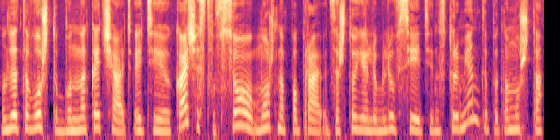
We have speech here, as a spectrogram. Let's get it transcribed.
Но для того, чтобы накачать эти качества, все можно поправить, за что я люблю все эти инструменты, потому что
